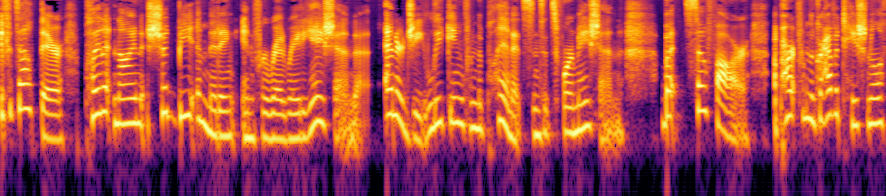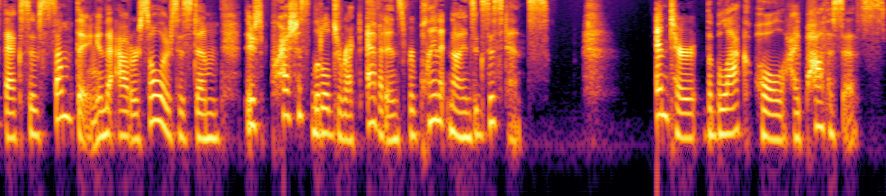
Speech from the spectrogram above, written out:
If it's out there, Planet 9 should be emitting infrared radiation, energy leaking from the planet since its formation. But so far, apart from the gravitational effects of something in the outer solar system, there's precious little direct evidence for Planet 9's existence. Enter the black hole hypothesis.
